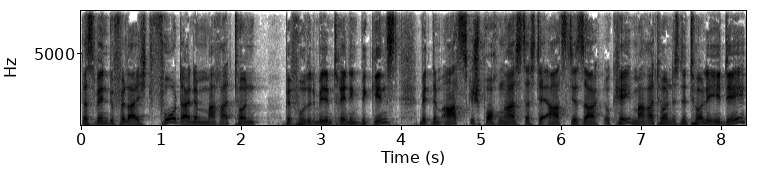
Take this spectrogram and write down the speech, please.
dass wenn du vielleicht vor deinem Marathon bevor du mit dem Training beginnst, mit einem Arzt gesprochen hast, dass der Arzt dir sagt, okay, Marathon ist eine tolle Idee,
